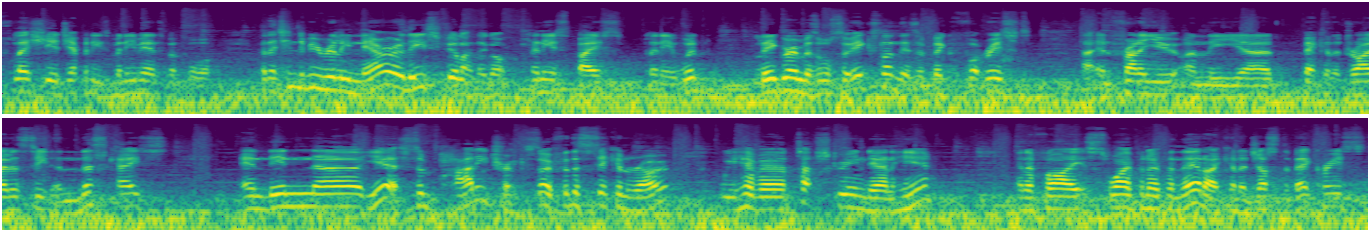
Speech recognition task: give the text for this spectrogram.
flashier Japanese minivans before, but they tend to be really narrow. These feel like they've got plenty of space, plenty of width. Legroom is also excellent. There's a big footrest uh, in front of you on the uh, back of the driver's seat in this case. And then, uh, yeah, some party tricks. So for the second row, we have a touchscreen down here. And if I swipe and open that, I can adjust the backrest,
